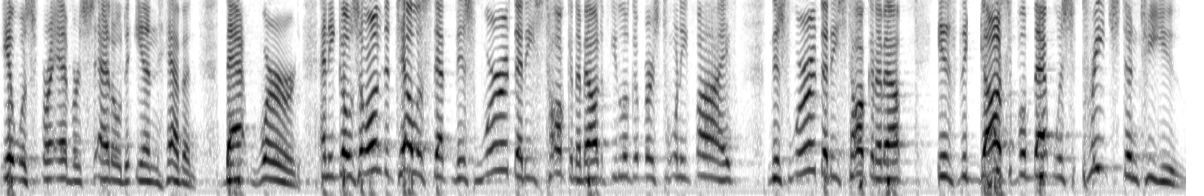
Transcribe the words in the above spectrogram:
It was forever settled in heaven, that word. And he goes on to tell us that this word that he's talking about, if you look at verse 25, this word that he's talking about is the gospel that was preached unto you.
